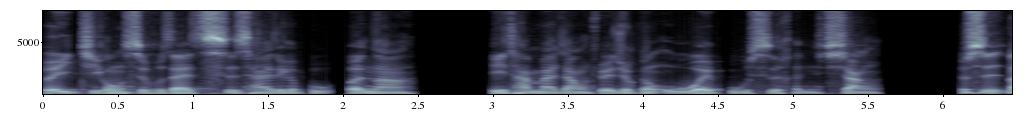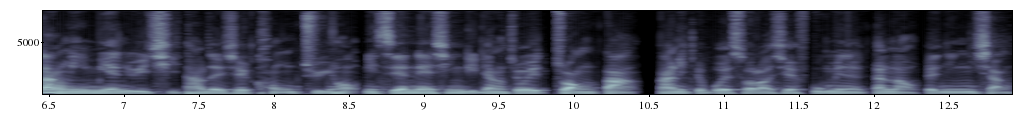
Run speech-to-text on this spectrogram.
所以济公师傅在赐财这个部分呢。其实坦白讲，我觉得就跟无畏布施很像，就是让你免于其他的一些恐惧吼，你自己的内心力量就会壮大，那你就不会受到一些负面的干扰跟影响。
